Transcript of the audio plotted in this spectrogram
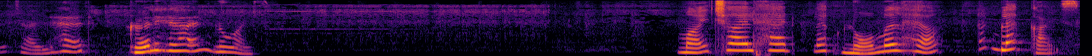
The child had curly hair and blue eyes. My child had black normal hair and black eyes.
